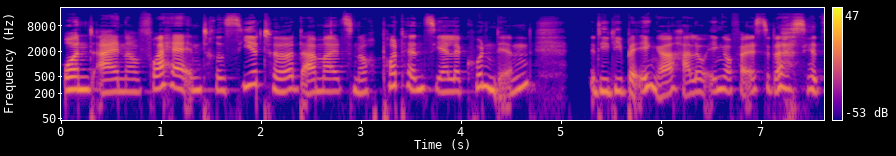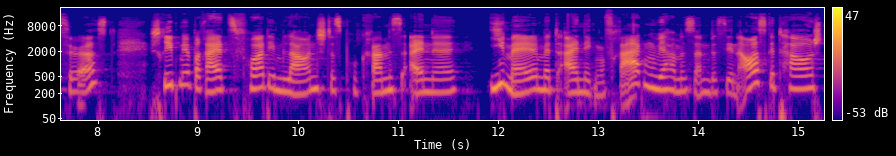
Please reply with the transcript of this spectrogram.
Und eine vorher interessierte, damals noch potenzielle Kundin, die liebe Inge, hallo Inge, falls du das jetzt hörst, schrieb mir bereits vor dem Launch des Programms eine E-Mail mit einigen Fragen. Wir haben es dann ein bisschen ausgetauscht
